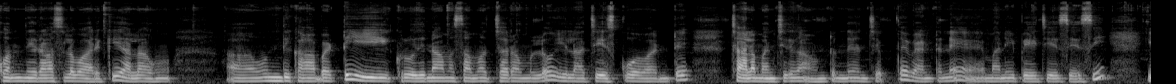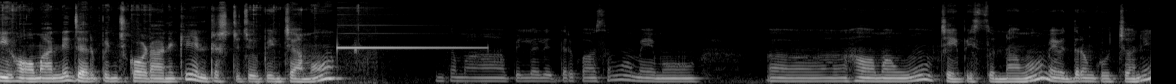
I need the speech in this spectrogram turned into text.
కొన్ని రాసుల వారికి అలా ఉంది కాబట్టి ఈ క్రోధినామ సంవత్సరంలో ఇలా చేసుకోవాలంటే చాలా మంచిదిగా ఉంటుంది అని చెప్తే వెంటనే మనీ పే చేసేసి ఈ హోమాన్ని జరిపించుకోవడానికి ఇంట్రెస్ట్ చూపించాము. ఇంకా మా పిల్లలిద్దరి కోసము మేము హోమము చేపిస్తున్నాము. మేమిద్దరం కూర్చొని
